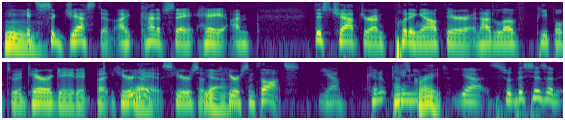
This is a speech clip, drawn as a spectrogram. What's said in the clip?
Hmm. it's suggestive i kind of say hey i'm this chapter i'm putting out there and i'd love people to interrogate it but here Yeah. it is here's a Yeah. here are some thoughts Yeah, can, it- That's can you- great. Yeah, so this is an,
